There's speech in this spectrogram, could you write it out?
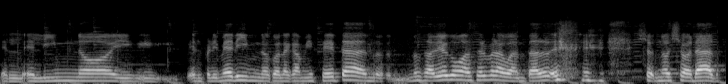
el, himno y, el primer himno con la camiseta, no, sabía cómo hacer para aguantar, no llorar.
